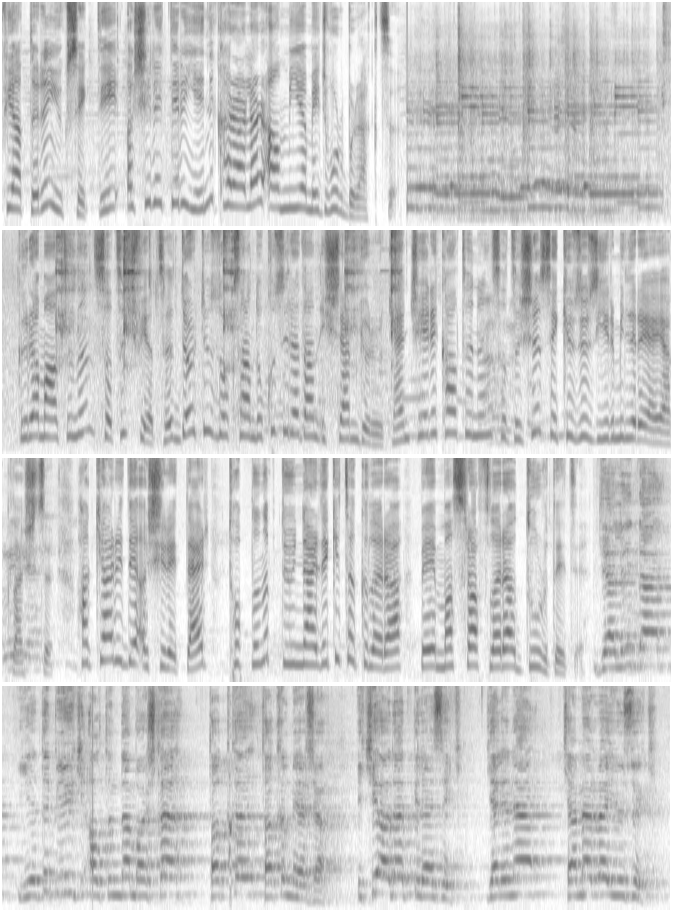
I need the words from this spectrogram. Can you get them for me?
Fiyatların yüksekliği aşiretleri yeni kararlar almaya mecbur bıraktı. Gram altının satış fiyatı 499 liradan işlem görürken çeyrek altının satışı 820 liraya yaklaştı. Hakkari'de aşiretler toplanıp düğünlerdeki takılara ve masraflara dur dedi. gelinle yedi büyük altından başka takı takılmayacak. İki adet bilezik. Geline kemer ve yüzük.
